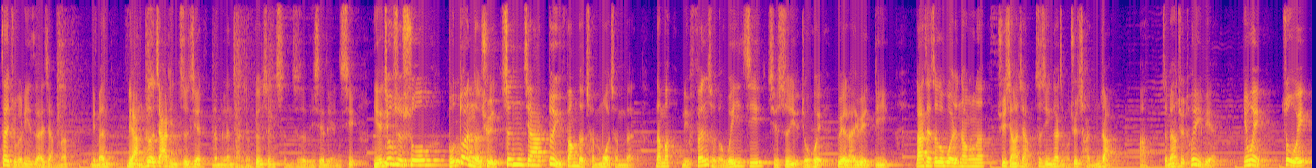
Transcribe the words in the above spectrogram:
再举个例子来讲呢，你们两个家庭之间能不能产生更深层次的一些联系？也就是说，不断的去增加对方的沉没成本，那么你分手的危机其实也就会越来越低。那在这个过程当中呢，去想想自己应该怎么去成长啊，怎么样去蜕变？因为作为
